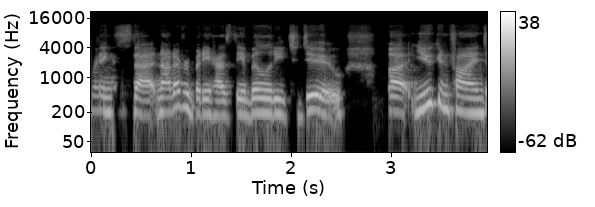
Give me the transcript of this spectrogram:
things that not everybody has the ability to do. But you can find,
